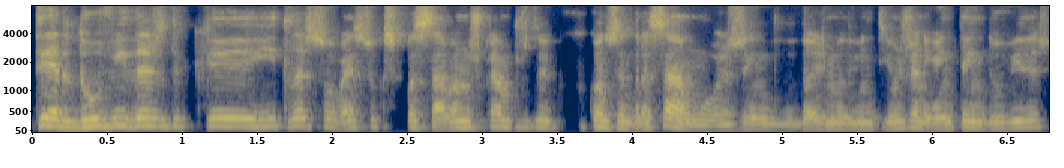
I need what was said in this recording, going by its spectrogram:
ter dúvidas de que Hitler soubesse o que se passava nos campos de concentração. Hoje, em 2021, já ninguém tem dúvidas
